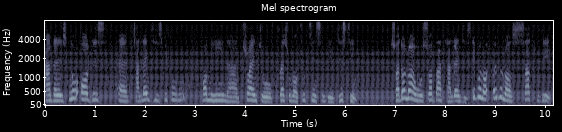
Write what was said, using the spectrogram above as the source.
and there is no all these uh, challenges. People coming in and trying to press one or two things in the, this. So I don't know how we'll solve that challenges. Even on, even on Saturday,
